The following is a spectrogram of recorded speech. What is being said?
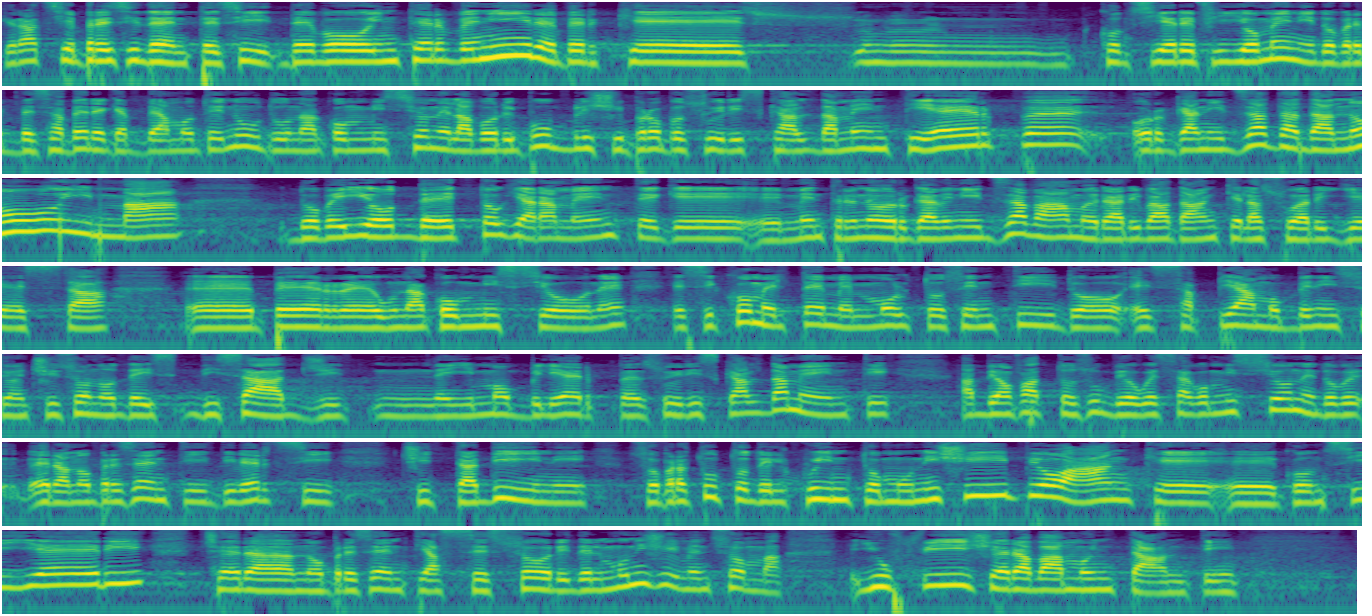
Grazie Presidente, sì, devo intervenire perché mm, consigliere Figliomeni dovrebbe sapere che abbiamo tenuto una commissione lavori pubblici proprio sui riscaldamenti ERP organizzata da noi ma dove io ho detto chiaramente che eh, mentre noi organizzavamo era arrivata anche la sua richiesta eh, per una commissione. E siccome il tema è molto sentito e sappiamo benissimo che ci sono dei disagi mh, negli immobili ERP sui riscaldamenti, abbiamo fatto subito questa commissione dove erano presenti diversi cittadini, soprattutto del quinto municipio, anche eh, consiglieri, c'erano presenti assessori del municipio, insomma gli uffici eravamo in tanti.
